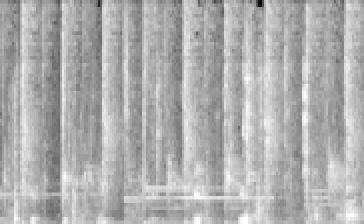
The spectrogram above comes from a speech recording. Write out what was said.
Get, get, get, get, get, get. Oh.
